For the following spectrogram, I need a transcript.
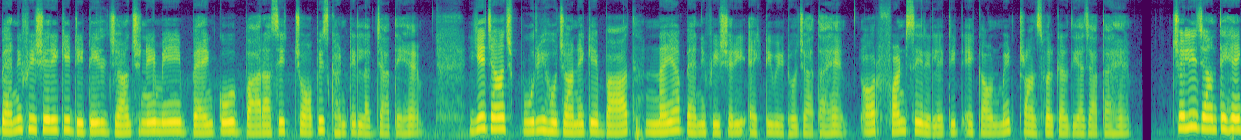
बेनिफिशियरी की डिटेल जांचने में बैंक को 12 से 24 घंटे लग जाते हैं। ये जाँच पूरी हो जाने के बाद नया बेनिफिशियरी एक्टिवेट हो जाता है और फंड से रिलेटेड अकाउंट में ट्रांसफ़र कर दिया जाता है। चलिए जानते हैं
